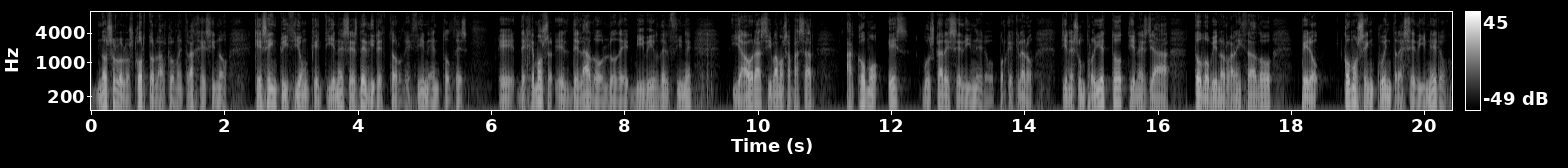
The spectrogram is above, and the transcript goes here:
no solo los cortos largometrajes, sino que esa intuición que tienes es de director de cine. Entonces, eh, dejemos el de lado lo de vivir del cine y ahora sí vamos a pasar a cómo es buscar ese dinero. Porque claro, tienes un proyecto, tienes ya todo bien organizado, pero ¿cómo se encuentra ese dinero?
